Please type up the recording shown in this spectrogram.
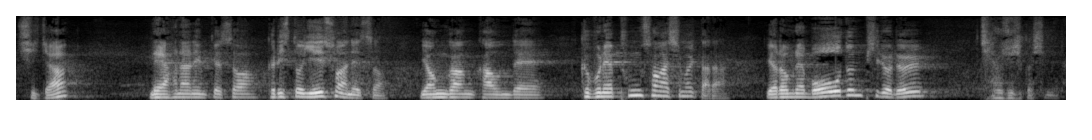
시작. 내 하나님께서 그리스도 예수 안에서 영광 가운데 그분의 풍성하심을 따라 여러분의 모든 필요를 채워주실 것입니다.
